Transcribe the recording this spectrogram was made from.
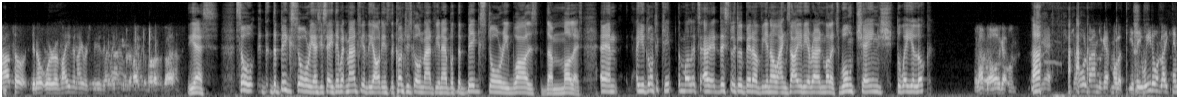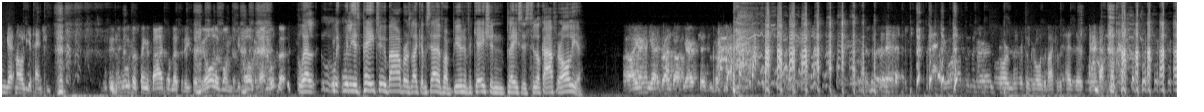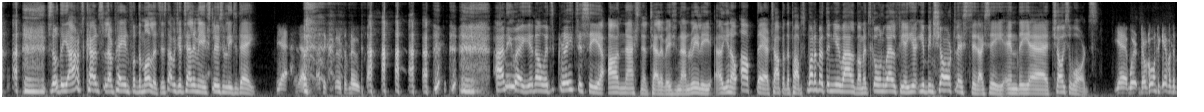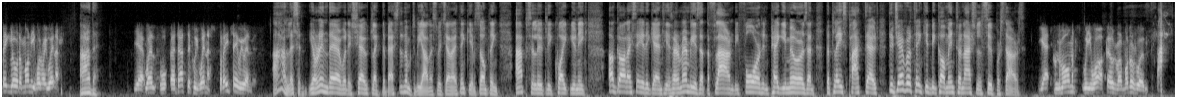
also, you know, we're reviving Irish music. Like we revive the mullet as well. Yes. So th- the big story, as you say, they went mad for you in the audience. The country's going mad for you now, but the big story was the mullet. Um, are you going to keep the mullets? Uh, this little bit of you know anxiety around mullets won't change the way you look. We'll have to all get one. Ah. Yeah, the whole band will get mullets. You see, we don't like him getting all the attention. There's no such thing as bad publicity. So if we all had one, they'd be talking then, wouldn't it? Well, w- will you pay two barbers like himself or beautification places to look after all of you? I actually had a grant off the Arts Council. Or miracle grow in the back of his head there. So the Arts Council are paying for the mullets. Is that what you're telling me exclusively today? Yeah, yeah, that's exclusive news. Anyway, you know, it's great to see you on national television and really, uh, you know, up there, top of the pops. What about the new album? It's going well for you. you you've been shortlisted, I see, in the uh, Choice Awards. Yeah, we're, they're going to give us a big load of money when we win it. Are they? Yeah, well, uh, that's if we win it. But I'd say we win. Ah, listen, you're in there with a shout like the best of them, to be honest with you, and I think you have something absolutely quite unique. Oh God, I say it again to you. I remember you was at the Flower before it in Peggy Moores and the place packed out. Did you ever think you'd become international superstars? Yeah, from the moment we walked out of our mother's womb.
